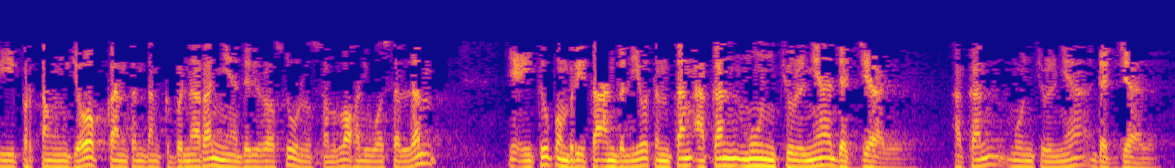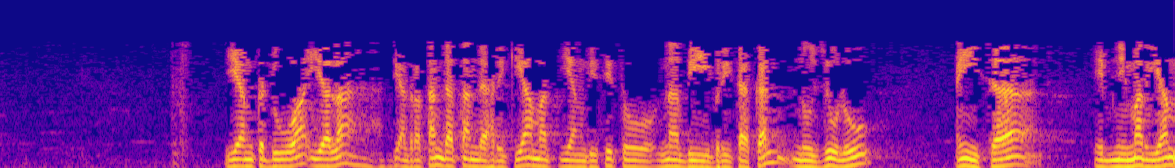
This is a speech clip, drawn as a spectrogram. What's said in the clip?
dipertanggungjawabkan tentang kebenarannya dari Rasul sallallahu alaihi wasallam yaitu pemberitaan beliau tentang akan munculnya dajjal. Akan munculnya dajjal. Yang kedua ialah di antara tanda-tanda hari kiamat yang di situ Nabi beritakan nuzulu Isa ibni Maryam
